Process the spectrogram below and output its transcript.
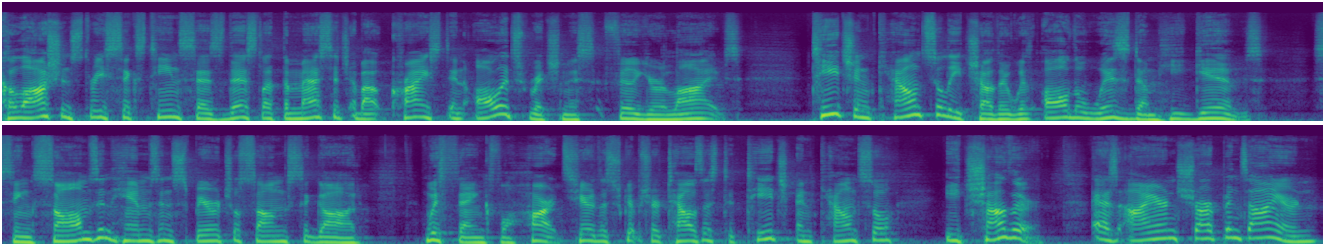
Colossians 3:16 says this, let the message about Christ in all its richness fill your lives. Teach and counsel each other with all the wisdom he gives. Sing psalms and hymns and spiritual songs to God with thankful hearts. Here the scripture tells us to teach and counsel each other. As iron sharpens iron,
